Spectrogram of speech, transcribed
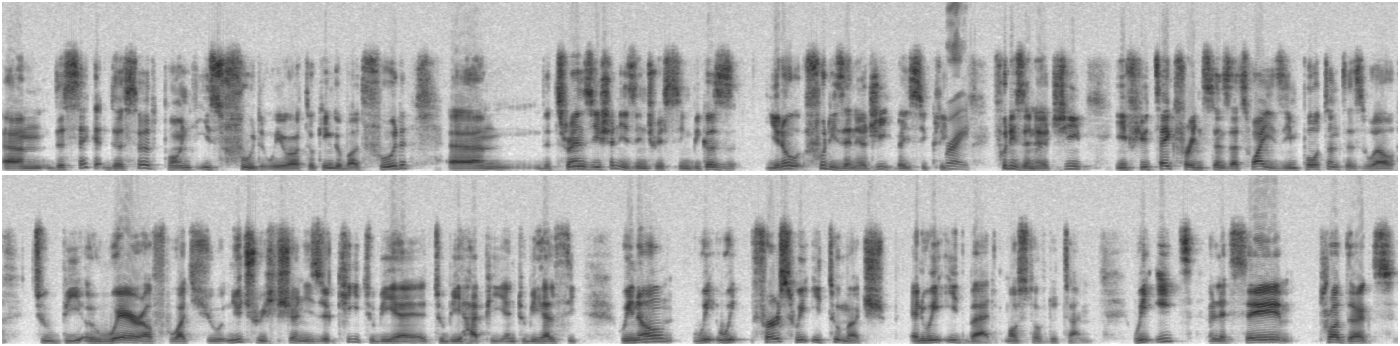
um, the second, the third point is food. We were talking about food. Um, the transition is interesting because you know, food is energy, basically. Right. Food is energy. If you take, for instance, that's why it's important as well to be aware of what you nutrition is a key to be uh, to be happy and to be healthy. We know we, we first we eat too much and we eat bad most of the time. We eat, let's say, products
